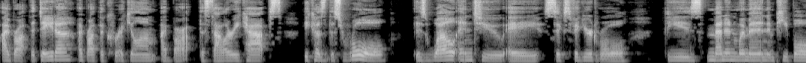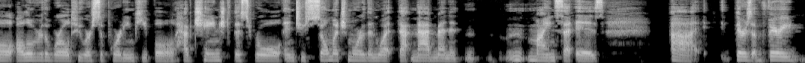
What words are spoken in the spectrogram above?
I brought the data, I brought the curriculum, I brought the salary caps because this role is well into a six figured role these men and women and people all over the world who are supporting people have changed this role into so much more than what that Mad Men mindset is. Uh, there's a very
